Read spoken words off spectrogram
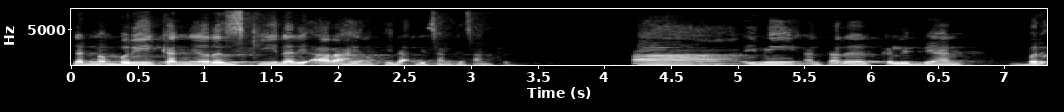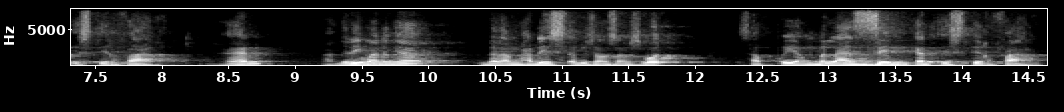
dan memberikannya rezeki dari arah yang tidak disangka-sangka. Ah, ini antara kelebihan beristighfar. Kan? Ah, jadi maknanya dalam hadis Nabi SAW sebut siapa yang melazimkan istighfar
